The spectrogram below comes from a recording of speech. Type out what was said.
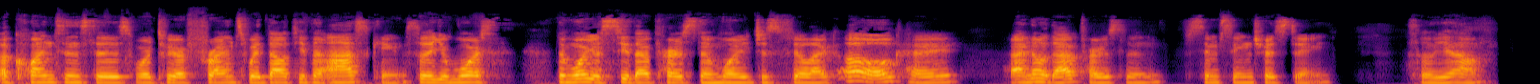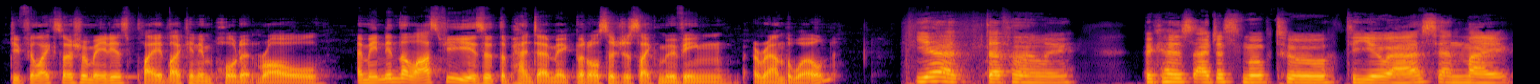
acquaintances or to your friends without even asking. So you more, the more you see that person, the more you just feel like, oh, okay, I know that person. Seems interesting. So yeah. Do you feel like social media has played like an important role? I mean, in the last few years with the pandemic, but also just like moving around the world? Yeah, definitely. Because I just moved to the US and my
